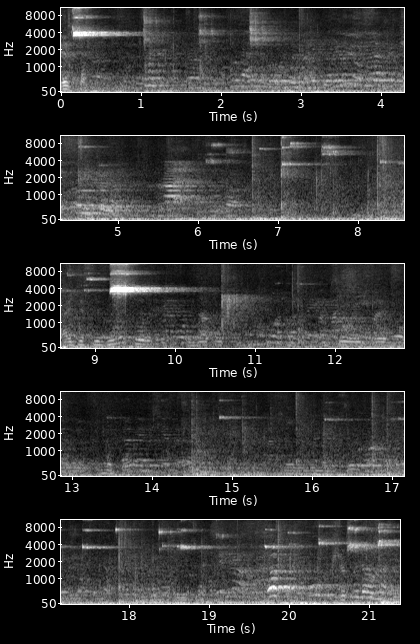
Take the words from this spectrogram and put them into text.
Каждый команды. И всё. А эти связные Это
